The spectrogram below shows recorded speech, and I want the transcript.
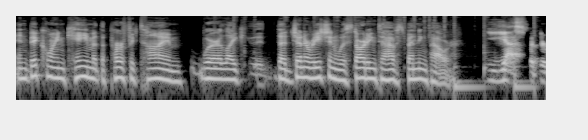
and Bitcoin came at the perfect time where like that generation was starting to have spending power. Yes, but their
